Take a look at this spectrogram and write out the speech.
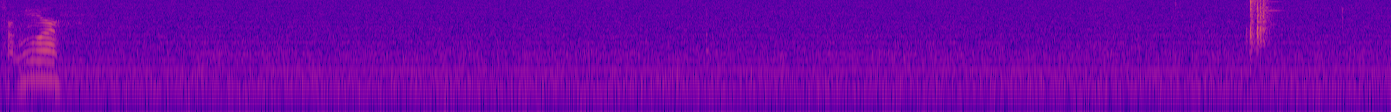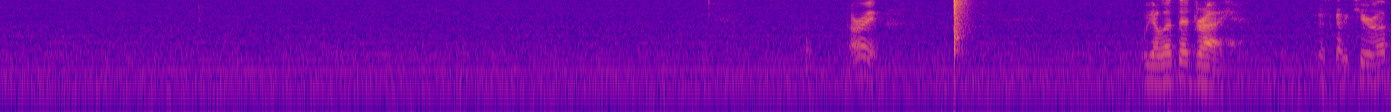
For more. All right. We gotta let that dry. That's gotta cure up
